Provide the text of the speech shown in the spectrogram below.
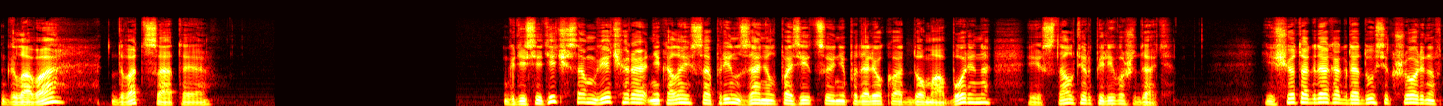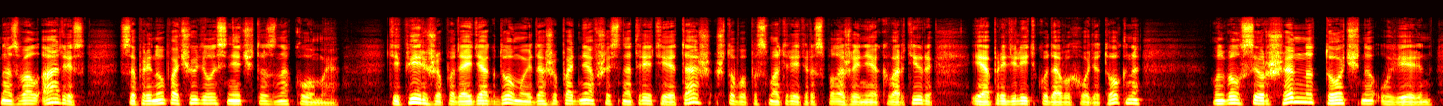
Глава двадцатая. К десяти часам вечера Николай Саприн занял позицию неподалеку от дома Аборина и стал терпеливо ждать. Еще тогда, когда Дусик Шоринов назвал адрес, Саприну почудилось нечто знакомое. Теперь же, подойдя к дому и даже поднявшись на третий этаж, чтобы посмотреть расположение квартиры и определить, куда выходят окна, он был совершенно точно уверен —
